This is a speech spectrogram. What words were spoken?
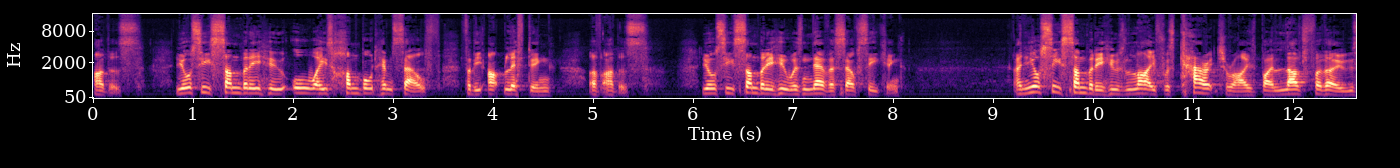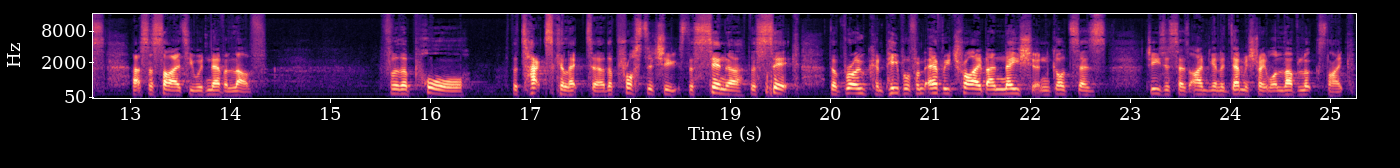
others. You'll see somebody who always humbled himself for the uplifting of others. You'll see somebody who was never self seeking. And you'll see somebody whose life was characterized by love for those that society would never love. For the poor, the tax collector, the prostitutes, the sinner, the sick, the broken, people from every tribe and nation, God says, Jesus says, I'm going to demonstrate what love looks like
